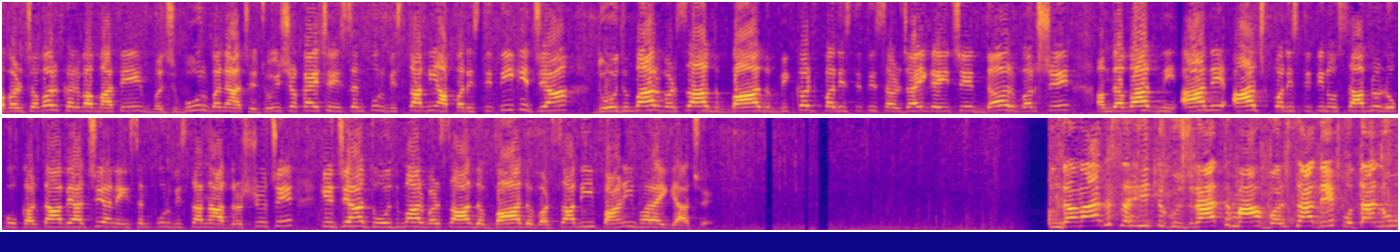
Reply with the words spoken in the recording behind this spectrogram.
અવરજવર કરવા માટે મજબૂર બન્યા છે. જોઈ શકાય છે ઈસનપુર વિસ્તારની આ પરિસ્થિતિ કે જ્યાં ધોધમાર વરસાદ બાદ વિકટ પરિસ્થિતિ સર્જાઈ ગઈ છે. દર વર્ષે અમદાવાદની આ ને આ જ પરિસ્થિતિનો સામનો લોકો કરતા આવ્યા છે અને ઈસનપુર વિસ્તારના આ દ્રશ્યો છે કે જ્યાં ધોધમાર વરસાદ બાદ વરસાદી પાણી ભરાઈ ગયા છે. અમદાવાદ સહિત ગુજરાતમાં વરસાદે પોતાનું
